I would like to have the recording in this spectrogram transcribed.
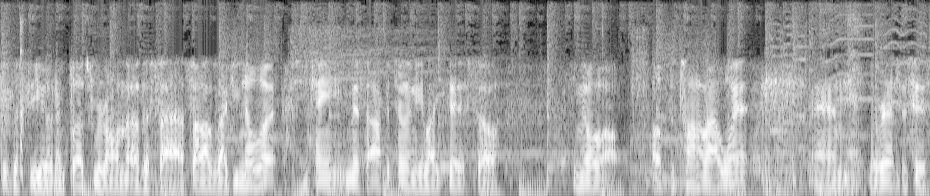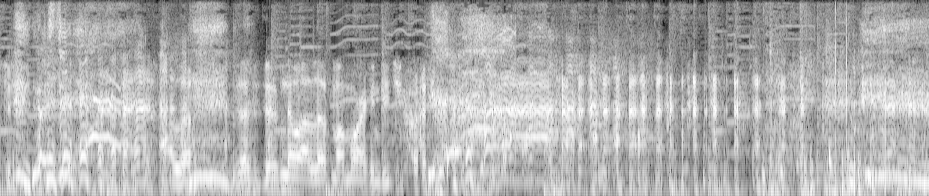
to the field, and plus we're on the other side. So I was like, you know what, you can't miss an opportunity like this. So, you know, up the tunnel I went, and the rest is history. I left. Just, just know I left my mark in Detroit.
